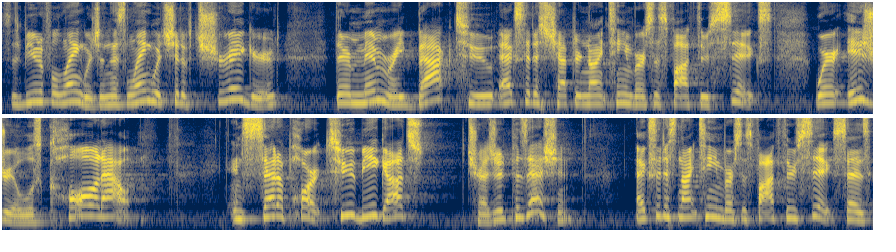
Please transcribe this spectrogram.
This is beautiful language, and this language should have triggered their memory back to Exodus chapter 19, verses 5 through 6, where Israel was called out and set apart to be God's treasured possession. Exodus 19, verses 5 through 6 says,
